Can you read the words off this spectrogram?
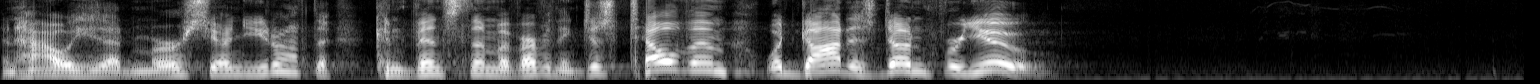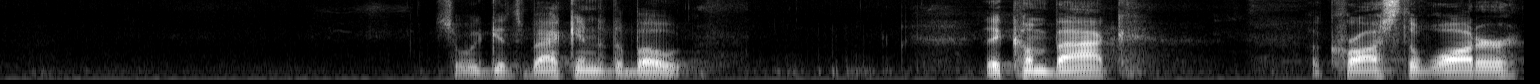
and how He's had mercy on you. You don't have to convince them of everything. Just tell them what God has done for you. So he gets back into the boat. They come back across the water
